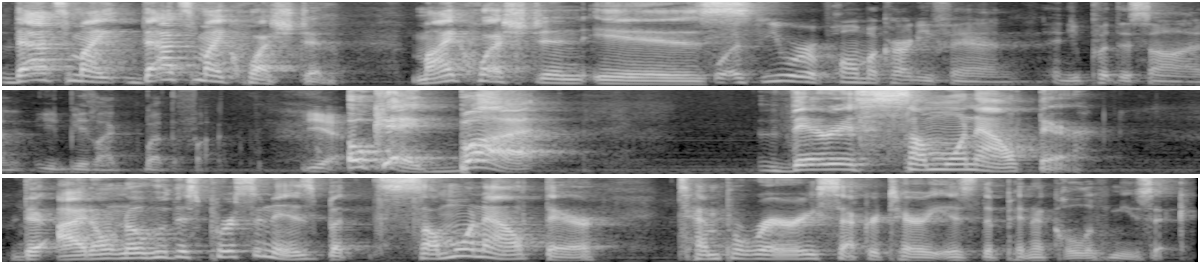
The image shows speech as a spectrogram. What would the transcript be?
That's my that's my question. My question is Well, if you were a Paul McCartney fan and you put this on, you'd be like, "What the fuck?" yeah. okay, but there is someone out there. There, I don't know who this person is, but someone out there. Temporary secretary is the pinnacle of music.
